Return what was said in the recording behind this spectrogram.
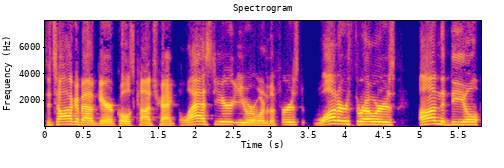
to talk about Gerrit Cole's contract last year. You were one of the first water throwers on the deal.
